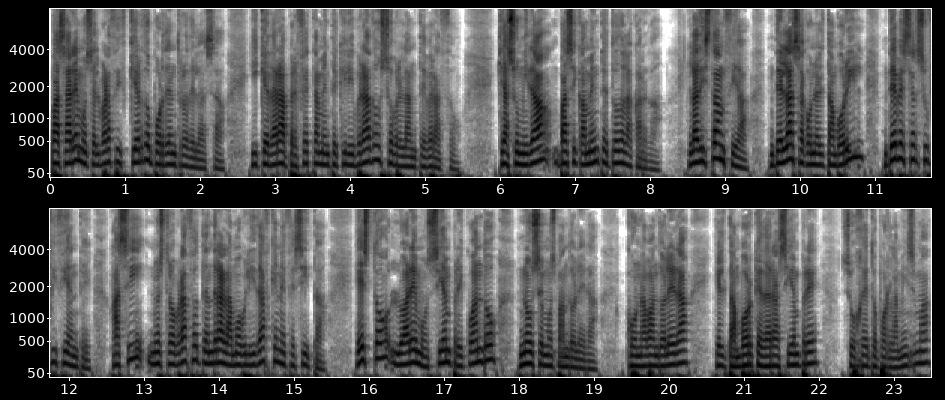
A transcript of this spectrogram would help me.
Pasaremos el brazo izquierdo por dentro del asa y quedará perfectamente equilibrado sobre el antebrazo, que asumirá básicamente toda la carga. La distancia del asa con el tamboril debe ser suficiente, así nuestro brazo tendrá la movilidad que necesita. Esto lo haremos siempre y cuando no usemos bandolera. Con una bandolera el tambor quedará siempre sujeto por la misma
